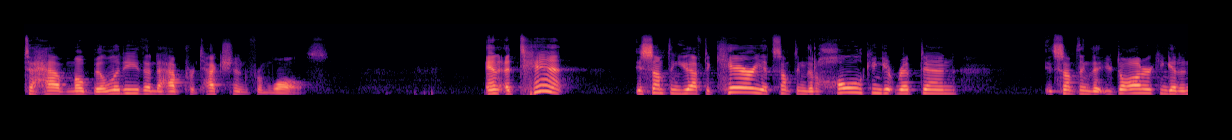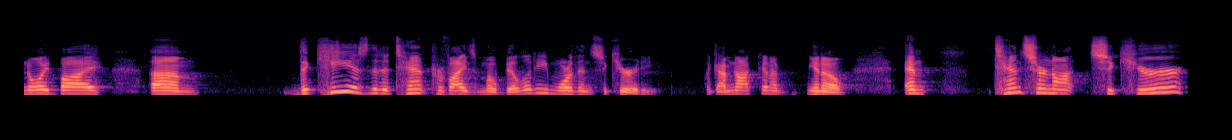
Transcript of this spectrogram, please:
to have mobility than to have protection from walls. And a tent is something you have to carry, it's something that a hole can get ripped in, it's something that your daughter can get annoyed by. Um, the key is that a tent provides mobility more than security. Like, I'm not going to, you know, and tents are not secure,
